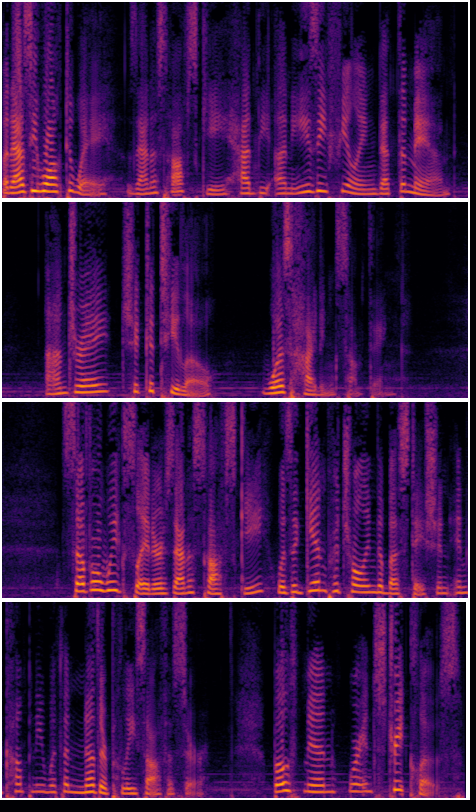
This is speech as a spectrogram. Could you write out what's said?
But as he walked away, Zanosovsky had the uneasy feeling that the man, Andrei Chikatilo, was hiding something. Several weeks later, Zanaskovsky was again patrolling the bus station in company with another police officer. Both men were in street clothes.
